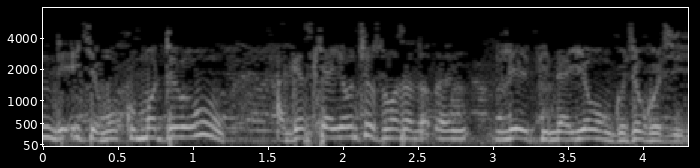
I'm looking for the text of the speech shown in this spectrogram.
inda yake mu kuma mu a gaskiya yawancin su masa dan laifi na yawan guje-guje.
